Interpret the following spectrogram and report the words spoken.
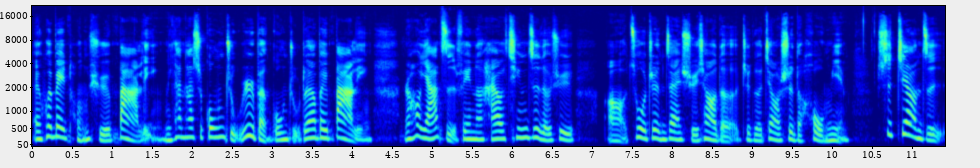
诶，会被同学霸凌。你看，她是公主，日本公主都要被霸凌。然后雅子妃呢，还要亲自的去、呃，坐镇在学校的这个教室的后面，是这样子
